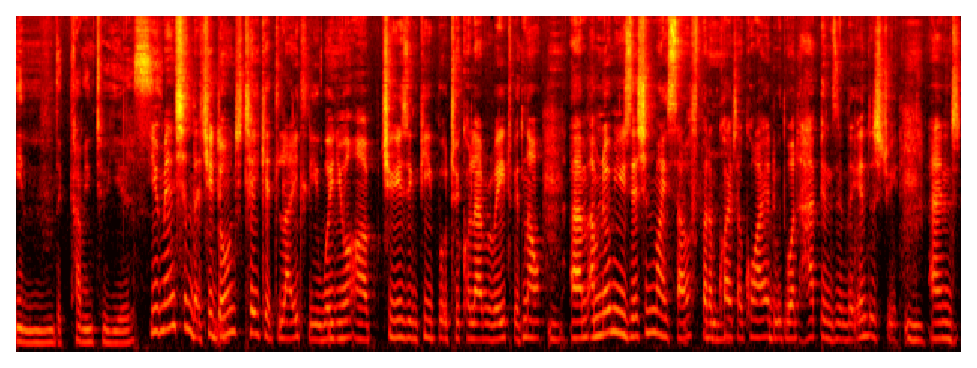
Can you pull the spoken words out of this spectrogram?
in the coming two years. You mentioned that you don't take it lightly when mm. you are choosing people to collaborate with. Now, mm. um, I'm no musician myself, but mm. I'm quite acquired with what happens in the industry. Mm. And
